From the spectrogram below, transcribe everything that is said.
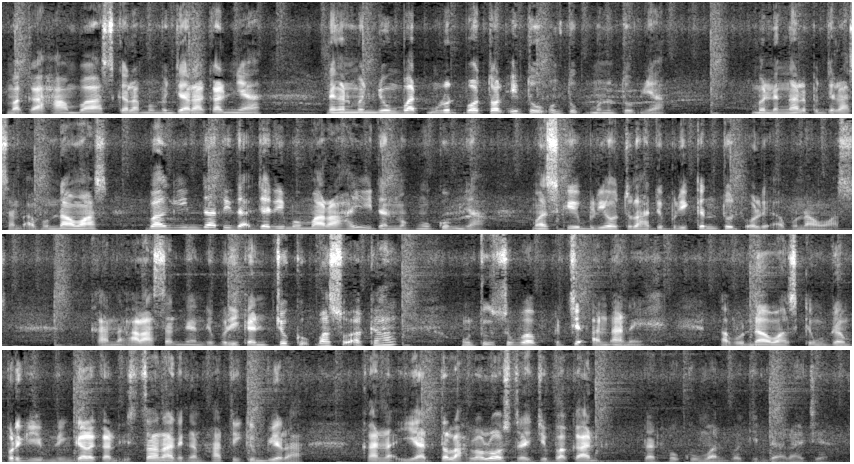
Maka hamba segera memenjarakannya dengan menyumbat mulut botol itu untuk menutupnya. Mendengar penjelasan Abu Nawas, Baginda tidak jadi memarahi dan menghukumnya meski beliau telah diberi kentut oleh Abu Nawas karena alasan yang diberikan cukup masuk akal untuk sebuah pekerjaan aneh. Abu Nawas kemudian pergi meninggalkan istana dengan hati gembira karena ia telah lolos dari jebakan dan hukuman baginda raja.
